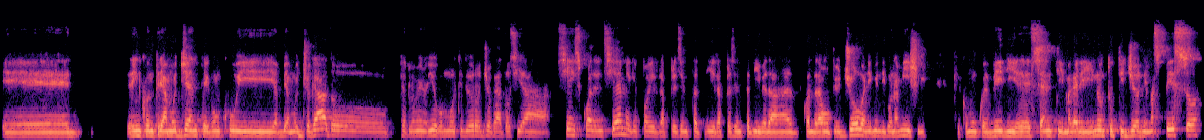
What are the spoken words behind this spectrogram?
E rincontriamo gente con cui abbiamo giocato, perlomeno io con molti di loro ho giocato sia, sia in squadra insieme che poi in, rappresentati, rappresentative da quando eravamo più giovani, quindi con amici che comunque vedi e senti magari non tutti i giorni ma spesso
